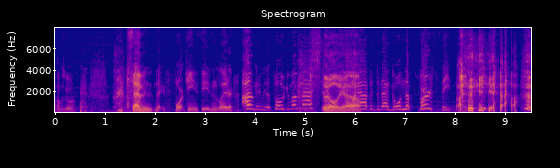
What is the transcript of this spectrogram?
I was going for. Seven, like, 14 seasons later, I'm gonna be the Pokemon Master! Still, yeah. What happened to that goal in the first season? yeah.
